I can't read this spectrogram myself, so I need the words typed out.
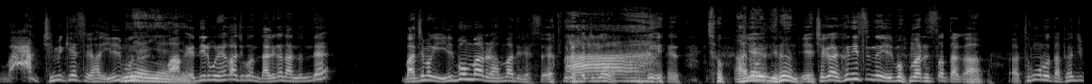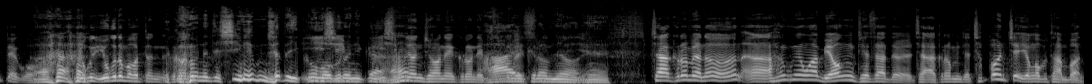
막 재밌게 했어요. 한 1분을 예, 예, 막 예. 애드립을 해가지고 난리가 났는데 마지막에 일본 말을 한마디를 했어요. 그래가지고 아, 예. 좀안 예, 어울리는 예, 제가 흔히 쓰는 일본 말을 썼다가 아, 통으로 다 편집되고 요거 요거도 먹었던 그런 그거는 이제 심의 문제도 있고 뭐 20, 그러니까 20년 전에 그런 에피소드가 아, 있습니다. 그럼요. 예. 예. 자, 그러면은 아, 한국 영화 명 대사들. 자, 그러면 이제 첫 번째 영화부터 한번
